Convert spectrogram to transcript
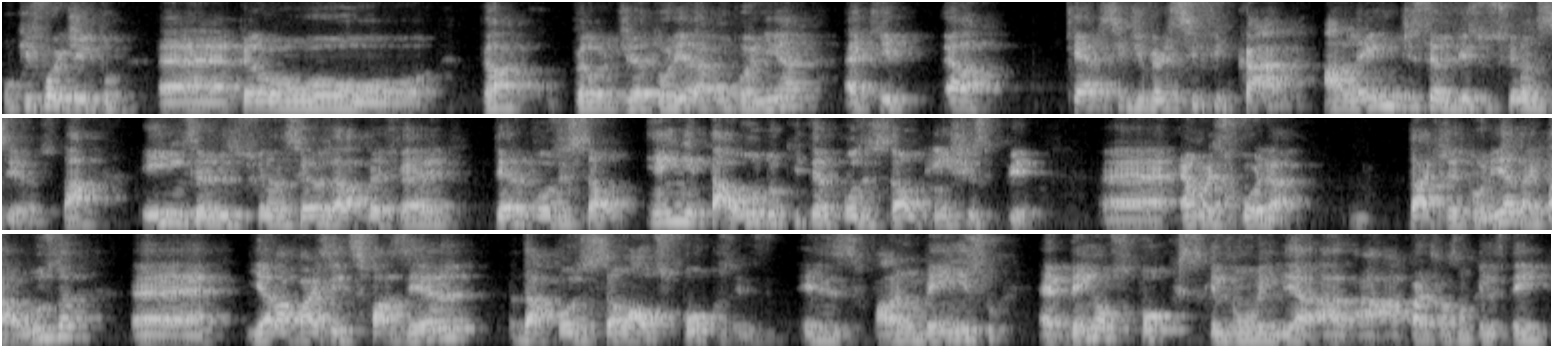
o que foi dito é, pelo, pela, pela diretoria da companhia é que ela quer se diversificar além de serviços financeiros, tá? E em serviços financeiros ela prefere ter posição em Itaú do que ter posição em XP. É, é uma escolha da diretoria da Itaúsa é, e ela vai se desfazer da posição aos poucos. Eles, eles falaram bem isso, é bem aos poucos que eles vão vender a, a, a participação que eles têm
